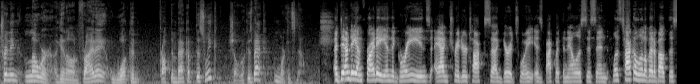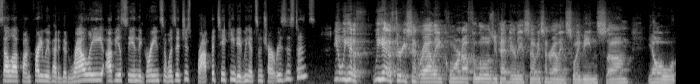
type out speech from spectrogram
Trending lower again on Friday. What could prop them back up this week? Michelle Rook is back with markets now. A down day on Friday in the grains. Ag Trader Talks uh, Garrett Toay is back with analysis. And let's talk a little bit about the sell off on Friday. We've had a good rally, obviously, in the green. So was it just profit taking? Did we hit some chart resistance? You know, we had a we had a 30 cent rally in corn off the lows. We've had nearly a 70 cent rally in soybeans. Um, you know,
